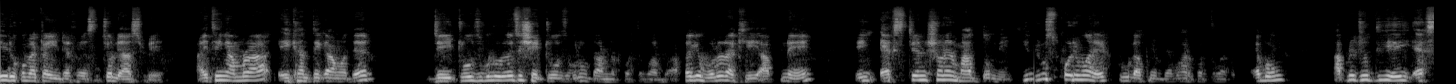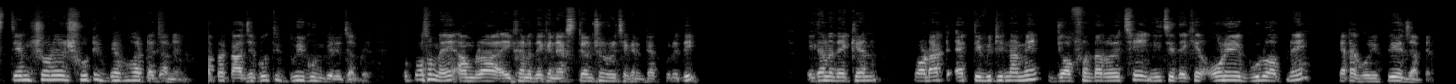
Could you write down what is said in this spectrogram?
এইরকম একটা ইন্টারফেস চলে আসবে। আই থিঙ্ক আমরা এইখান থেকে আমাদের যেই টুলসগুলো রয়েছে, সেই টুলসগুলো ডাউনলোড করতে পারব। আপনাকে বলে রাখি, আপনি এই এক্সটেনশনের মাধ্যমে হিউজ পরিমাণের টুল আপনি ব্যবহার করতে পারবেন। এবং আপনি যদি এই এক্সটেনশনের সঠিক ব্যবহারটা জানেন, আপনার কাজের গতি দুই গুণ বেড়ে যাবে। তো প্রথমে আমরা এখানে দেখেন এক্সটেনশন রয়েছে, এখানে ট্যাপ করে দিই। এখানে দেখেন প্রোডাক্ট অ্যাক্টিভিটি নামে যে অপশনটা রয়েছে, নিচে দেখেন অনেকগুলো আপনি ক্যাটাগরি পেয়ে যাবেন।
